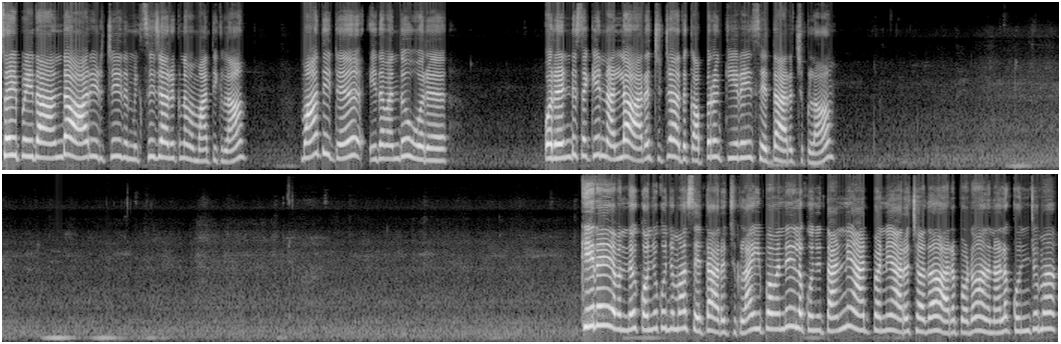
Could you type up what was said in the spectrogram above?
ஸோ இப்போ இதை வந்து ஆறிடுச்சு. இதை மிக்சி ஜாருக்கு நம்ம மாற்றிக்கலாம் மாற்றிட்டு இதை வந்து ஒரு ஒரு ரெண்டு செகண்ட் நல்லா அரைச்சிட்டு அதுக்கப்புறம் கீரையும் சேர்த்து அரைச்சிக்கலாம். கீரையை வந்து கொஞ்சம் கொஞ்சமாக சேர்த்து அரைச்சிக்கலாம். இப்போ வந்து இதில் கொஞ்சம் தண்ணி ஆட் பண்ணி அரைச்சாதான் அரைப்படும். அதனால் கொஞ்சமாக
